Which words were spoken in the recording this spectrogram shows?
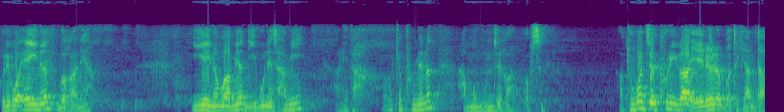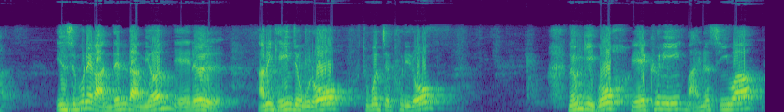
그리고 a는 뭐가 아니야? 2a 넘어가면 2분의 3이 아니다. 이렇게 풀면은 아무 문제가 없습니다. 아, 두 번째 풀이가 얘를 어떻게 한다? 인수분해가 안 된다면 얘를 나는 개인적으로 두 번째 풀이로 넘기고 얘 근이 마이너스 2와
